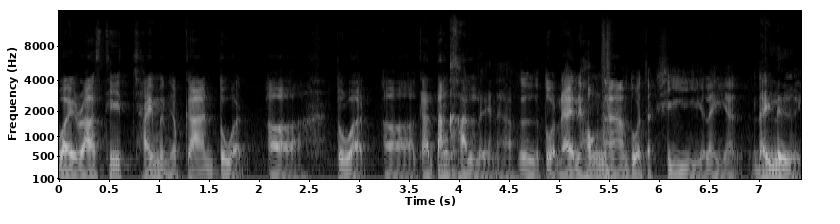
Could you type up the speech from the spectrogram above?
ไวรัสที่ใช้เหมือนกับการตรวจ ตรวจการตั้งครรภ์เลยนะครับก็คือตรวจได้ในห้องน้ำตรวจจากฉี่อะไรเงี้ยได้เลย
